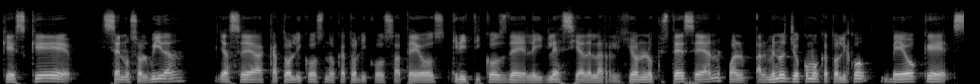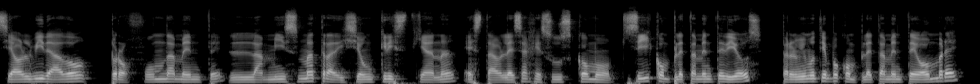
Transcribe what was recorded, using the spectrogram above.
que es que se nos olvida ya sea católicos, no católicos, ateos, críticos de la iglesia, de la religión, lo que ustedes sean, o al, al menos yo como católico, veo que se ha olvidado profundamente la misma tradición cristiana establece a Jesús como sí completamente Dios pero al mismo tiempo completamente hombre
